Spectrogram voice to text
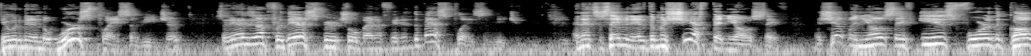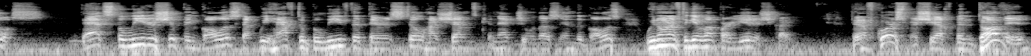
They would have been in the worst place of Egypt. So they ended up for their spiritual benefit in the best place of Egypt. And that's the same idea of the Mashiach ben Yosef. Mashiach ben Yosef is for the Gullus. That's the leadership in Gullus that we have to believe that there is still Hashem's connection with us in the Gullus. We don't have to give up our Yiddishkeit. Then, of course, Mashiach ben David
